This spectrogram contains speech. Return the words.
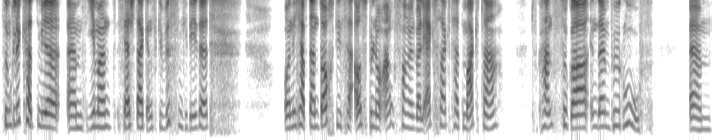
Zum Glück hat mir ähm, jemand sehr stark ins Gewissen geredet und ich habe dann doch diese Ausbildung angefangen, weil er gesagt hat, Magda, du kannst sogar in deinem Beruf ähm,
